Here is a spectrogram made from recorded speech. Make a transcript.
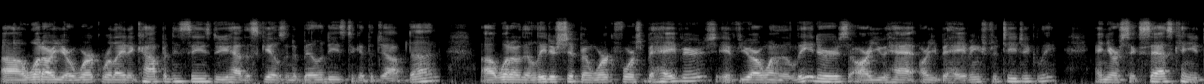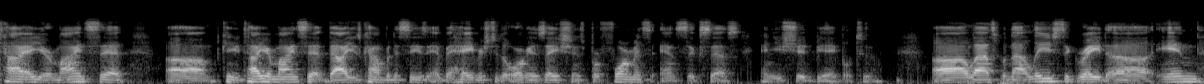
Uh, what are your work related competencies? Do you have the skills and abilities to get the job done? Uh, what are the leadership and workforce behaviors? If you are one of the leaders, are you are you behaving strategically? And your success, can you tie your mindset Um, can you tie your mindset, values, competencies, and behaviors to the organization's performance and success? And you should be able to. Uh, last but not least, the great uh, end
